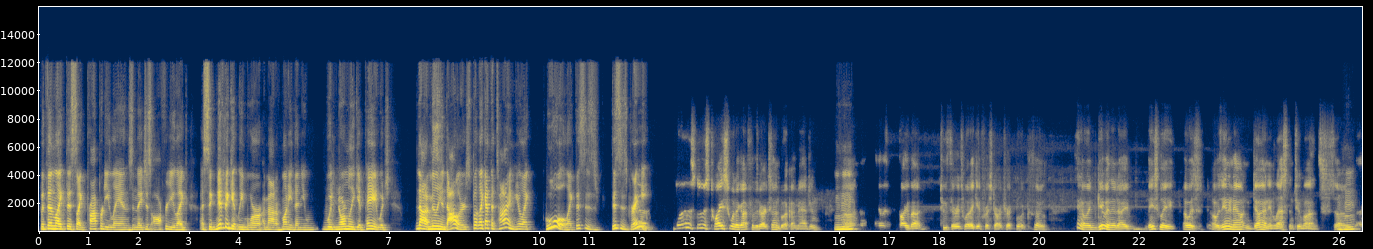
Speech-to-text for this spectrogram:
but then like this like property lands, and they just offer you like a significantly more amount of money than you would normally get paid, which not a million dollars, but like at the time you're like, cool, like this is this is Yeah, great. well, it was it was twice what I got for the Dark Sun book, I imagine. Uh, hmm it was probably about two thirds what I get for a Star Trek book. So you know, and given that I basically I was I was in and out and done in less than two months, so hmm I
